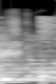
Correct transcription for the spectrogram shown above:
Let's go.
